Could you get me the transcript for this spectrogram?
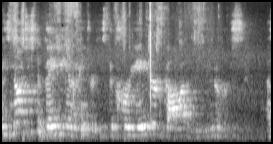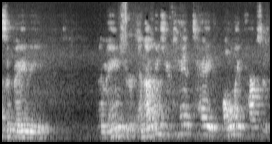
He's not just a baby in a manger. He's the creator God of the universe as a baby in a manger. And that means you can't take only parts of it.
